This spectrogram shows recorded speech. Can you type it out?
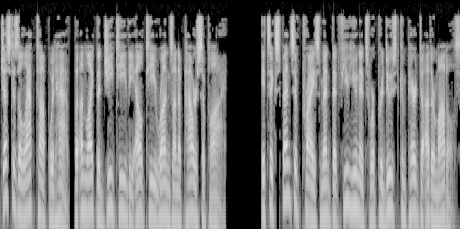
just as a laptop would have, but unlike the GT the LT runs on a power supply. Its expensive price meant that few units were produced compared to other models.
